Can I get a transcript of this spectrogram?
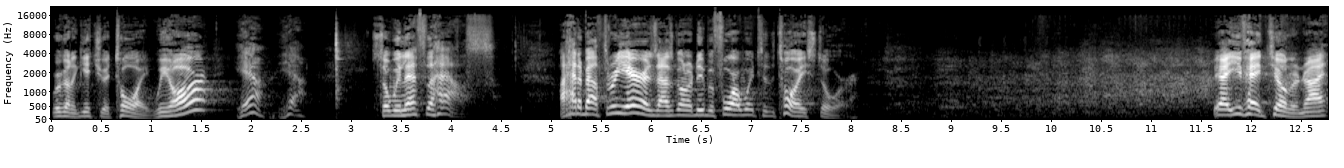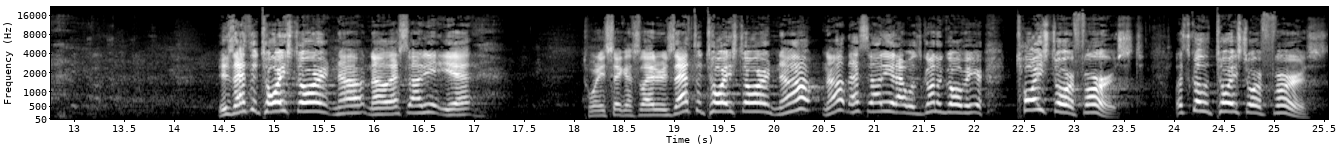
We're going to get you a toy. We are? Yeah, yeah. So we left the house. I had about three errands I was going to do before I went to the toy store. Yeah, you've had children, right? Is that the toy store? No, no, that's not it yet. 20 seconds later, is that the toy store? No, no, that's not it. I was going to go over here. Toy store first. Let's go to the toy store first.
